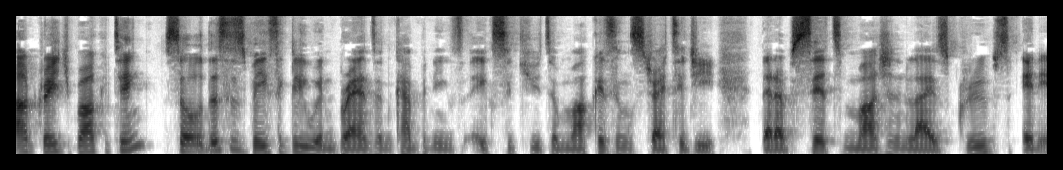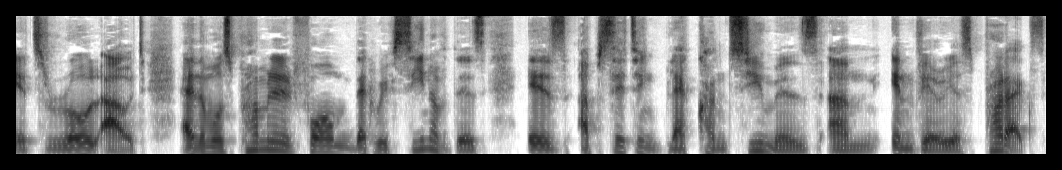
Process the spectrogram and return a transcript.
outrage marketing? So, this is basically when brands and companies execute a marketing strategy that upsets marginalized groups in its rollout. And the most prominent form that we've seen of this is upsetting Black consumers um, in various products.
